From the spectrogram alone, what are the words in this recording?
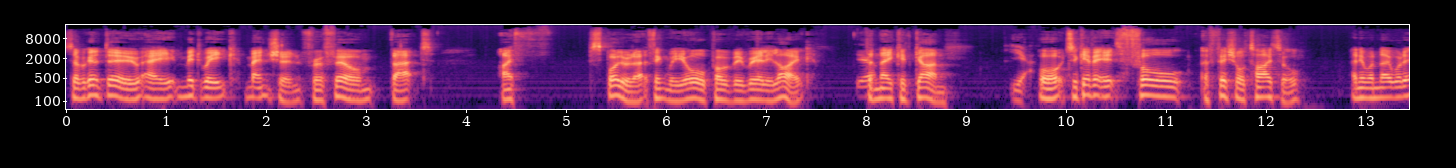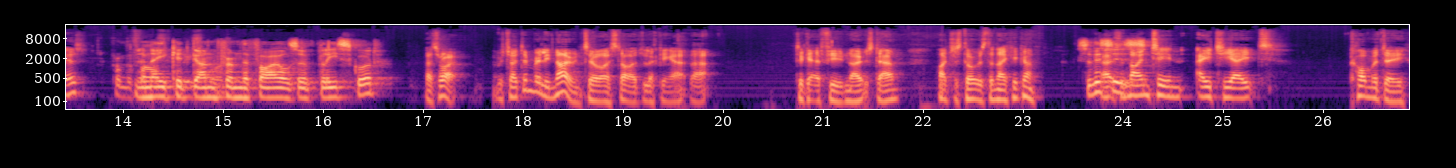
So we're going to do a midweek mention for a film that I, th- spoiler alert, I think we all probably really like. Yeah. The Naked Gun. Yeah. Or to give it its full official title, anyone know what it is? From the, The naked gun Squad. from the files of Police Squad. That's right. Which I didn't really know until I started looking at that to get a few notes down. I just thought it was The Naked Gun. So this It's is a 1988 comedy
